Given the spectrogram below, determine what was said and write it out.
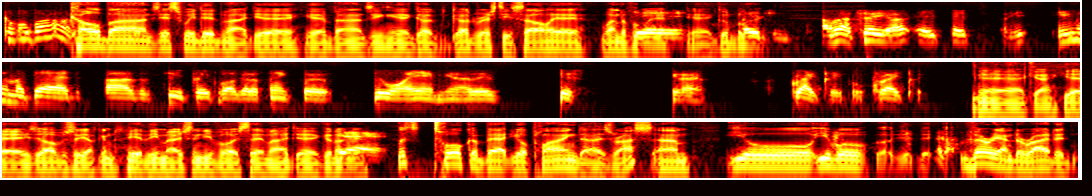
Cole Barnes. Cole Barnes, yes, we did, mate. Yeah, yeah, Barnesy. Yeah, God, God rest his soul. Yeah, wonderful man. Yeah, good bloke. legend. I mean, I'll tell you, uh, it, it, it, him and my dad are the two people I've got to thank for who I am. You know, they're just, you know, great people, great people. Yeah, okay. Yeah, obviously I can hear the emotion in your voice there, mate. Yeah, good on you. Let's talk about your playing days, Russ. Um, you're, you were a very underrated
